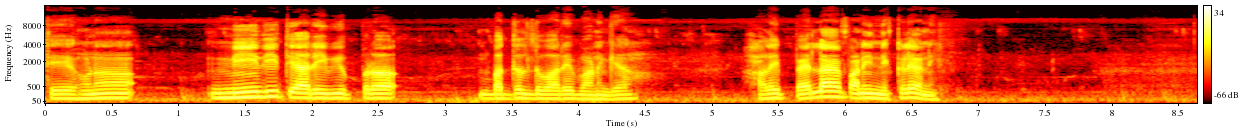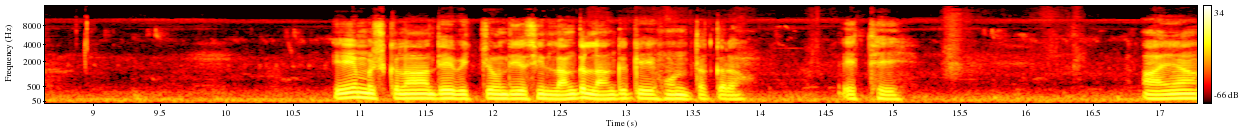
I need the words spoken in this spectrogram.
ਤੇ ਹੁਣ ਮੀਂਹ ਦੀ ਤਿਆਰੀ ਵੀ ਉੱਪਰ ਬੱਦਲ ਦੁਬਾਰੇ ਬਣ ਗਿਆ। ਹਾਲੇ ਪਹਿਲਾਂ ਪਾਣੀ ਨਿਕਲਿਆ ਨਹੀਂ। ਇਹ ਮੁਸ਼ਕਲਾਂ ਦੇ ਵਿੱਚੋਂ ਦੀ ਅਸੀਂ ਲੰਘ ਲੰਘ ਕੇ ਹੁਣ ਤੱਕ ਇੱਥੇ ਹਾਂ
